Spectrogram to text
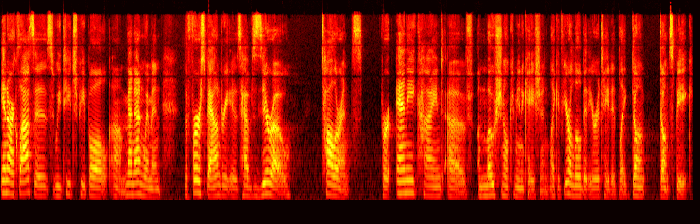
In our classes, we teach people, um, men and women, the first boundary is have zero tolerance for any kind of emotional communication. Like if you're a little bit irritated, like don't don't speak.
